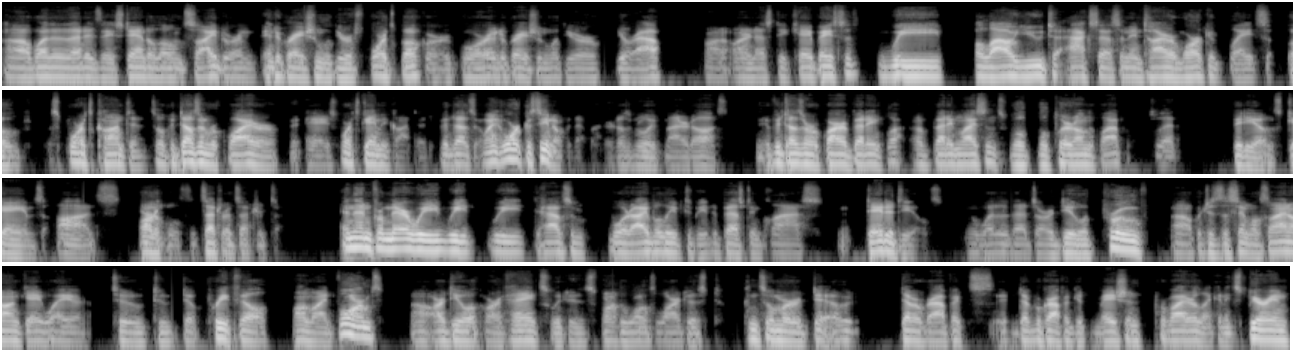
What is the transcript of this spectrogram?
uh, whether that is a standalone site or an integration with your sports book or, or integration with your, your app on, on an SDK basis, we allow you to access an entire marketplace of sports content. So if it doesn't require a sports gaming content, if it does, or casino for that matter, it doesn't really matter to us. If it doesn't require a betting, a betting license, we'll, we'll put it on the platform so that videos, games, odds, articles, et cetera, et cetera, et cetera. And then from there, we, we, we have some, what I believe to be the best in class data deals, whether that's our deal with Prove, uh, which is a single sign on gateway to, to, to pre-fill online forms, uh, our deal with Mark Hanks, which is one of the world's largest consumer de- demographics, demographic information provider, like an Experian,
